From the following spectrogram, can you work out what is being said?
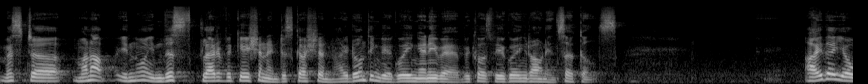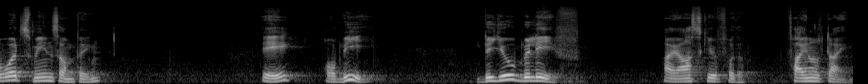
Mr. Manap, you know, in this clarification and discussion, I don't think we are going anywhere because we are going around in circles. Either your words mean something, A, or B. Do you believe, I ask you for the final time,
